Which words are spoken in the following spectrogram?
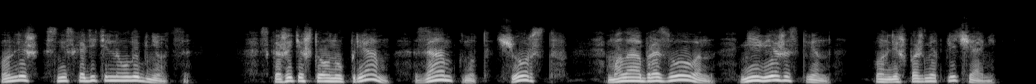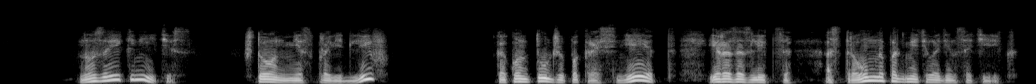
он лишь снисходительно улыбнется. Скажите, что он упрям, замкнут, черств, малообразован, невежествен, он лишь пожмет плечами. Но заикнитесь, что он несправедлив, как он тут же покраснеет и разозлится, остроумно подметил один сатирик.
